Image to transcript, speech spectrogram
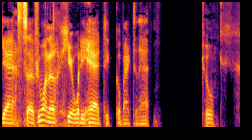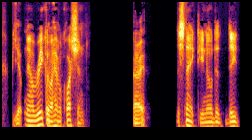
Yeah. So if you want to hear what he had, to go back to that. Cool. Yep. Now, Rico, I have a question. All right. The snake. Do you know the, the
